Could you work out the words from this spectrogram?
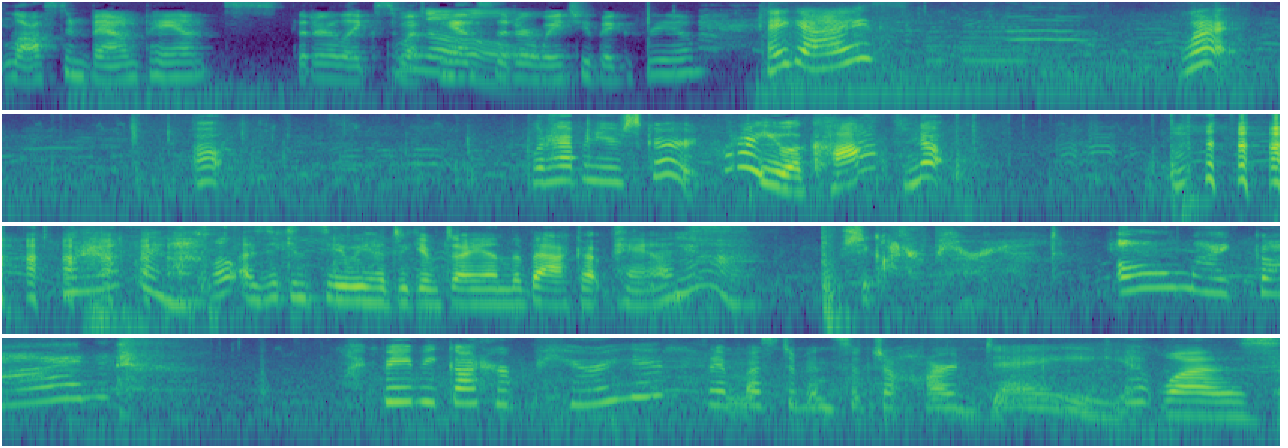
lost and bound pants that are like sweatpants that are way too big for you. Hey guys. What? Oh. What happened to your skirt? What are you, a cop? No. What happened? Well, as you can see, we had to give Diane the backup pants. Yeah. She got her period. Oh my god. My baby got her period? It must have been such a hard day. It was.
